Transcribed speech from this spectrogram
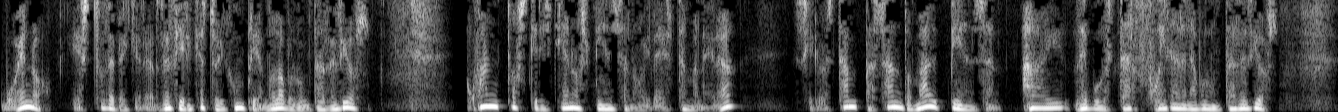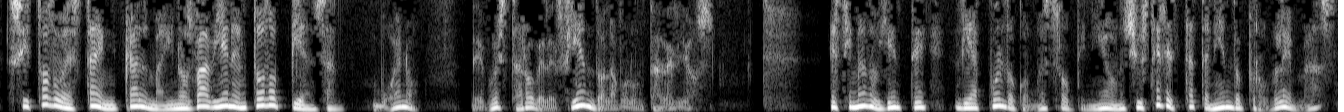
bueno, Esto debe querer decir que estoy cumpliendo la voluntad de Dios. ¿Cuántos cristianos piensan hoy de esta manera? Si lo están pasando mal, piensan, ay, debo estar fuera de la voluntad de Dios. Si todo está en calma y nos va bien en todo, piensan, bueno, debo estar obedeciendo a la voluntad de Dios. Estimado oyente, de acuerdo con nuestra opinión, si usted está teniendo problemas,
